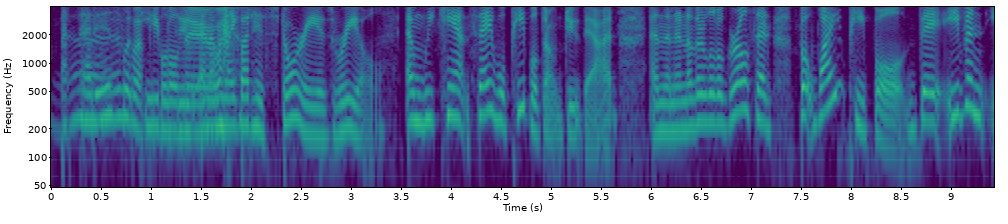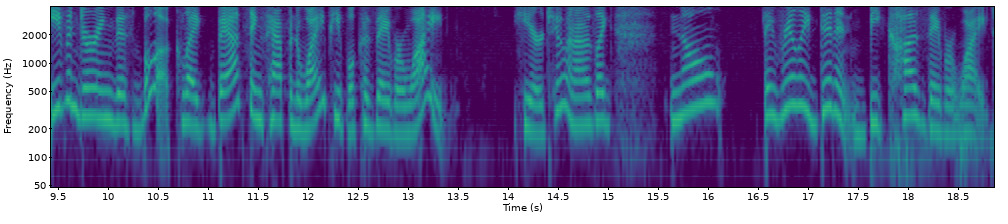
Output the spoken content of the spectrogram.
But that is, what, people, do. And I'm like, but his story is real. And we can't say, well, people don't do that. And then another little girl said, but white people, they even even during this book, like bad things happen to white people because they were white here too. And I was like, no, they really didn't because they were white.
